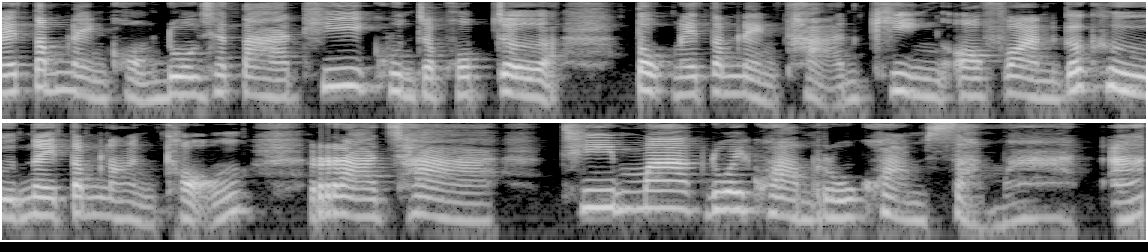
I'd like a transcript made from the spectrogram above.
ในตำแหน่งของดวงชะตาที่คุณจะพบเจอ ตกในตำแหน่งฐาน King of One ก็คือในตำแหน่งของราชา ที่มากด้วยความรู้ความสามารถ อ่า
